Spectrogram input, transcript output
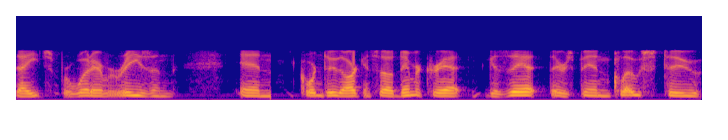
dates for whatever reason. And according to the Arkansas Democrat Gazette, there's been close to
